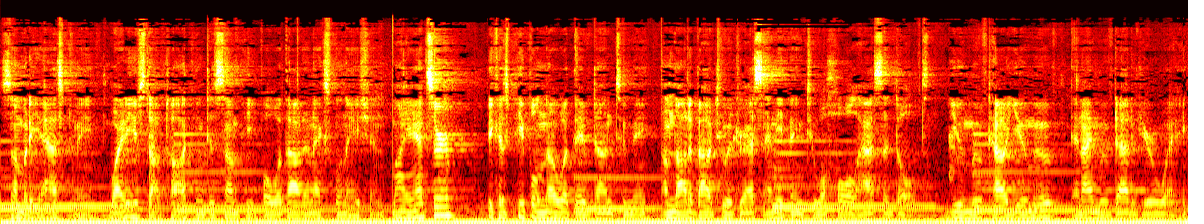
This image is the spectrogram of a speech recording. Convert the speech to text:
Somebody asked me, why do you stop talking to some people without an explanation? My answer? Because people know what they've done to me. I'm not about to address anything to a whole ass adult. You moved how you moved, and I moved out of your way,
